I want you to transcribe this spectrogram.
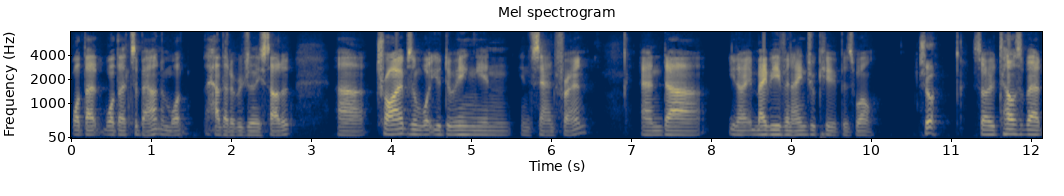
what that what that's about and what how that originally started. Uh, tribes and what you're doing in in San Fran, and uh, you know maybe even Angel Cube as well. Sure. So tell us about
